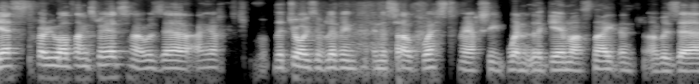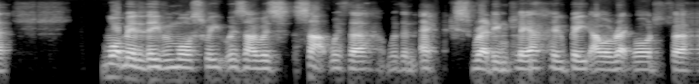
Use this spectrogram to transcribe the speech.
Yes, very well, thanks, mate. I was uh, I the joys of living in the southwest. I actually went to the game last night, and I was uh, what made it even more sweet was I was sat with a with an ex Reading player who beat our record for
